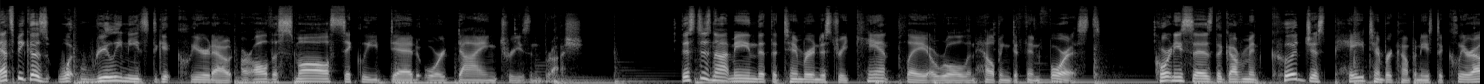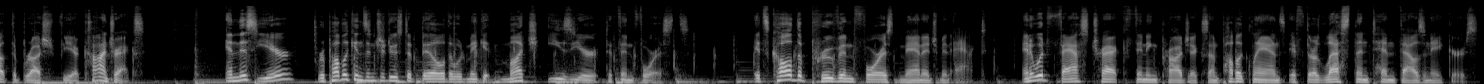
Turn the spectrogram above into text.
That's because what really needs to get cleared out are all the small, sickly, dead, or dying trees and brush. This does not mean that the timber industry can't play a role in helping to thin forests. Courtney says the government could just pay timber companies to clear out the brush via contracts. And this year, Republicans introduced a bill that would make it much easier to thin forests. It's called the Proven Forest Management Act, and it would fast track thinning projects on public lands if they're less than 10,000 acres.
